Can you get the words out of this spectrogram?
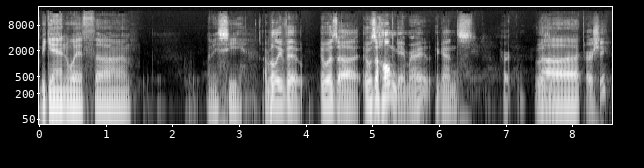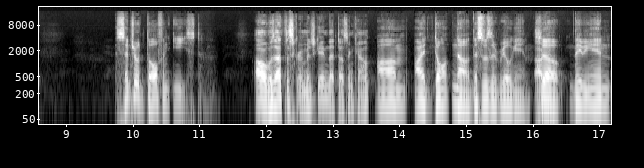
began with uh, let me see, I believe it. It was a it was a home game, right? Against Her- who was uh, it? Hershey. Central Dauphin East. Oh, was that the scrimmage game? That doesn't count. Um, I don't know. This was a real game. Okay. So they began.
